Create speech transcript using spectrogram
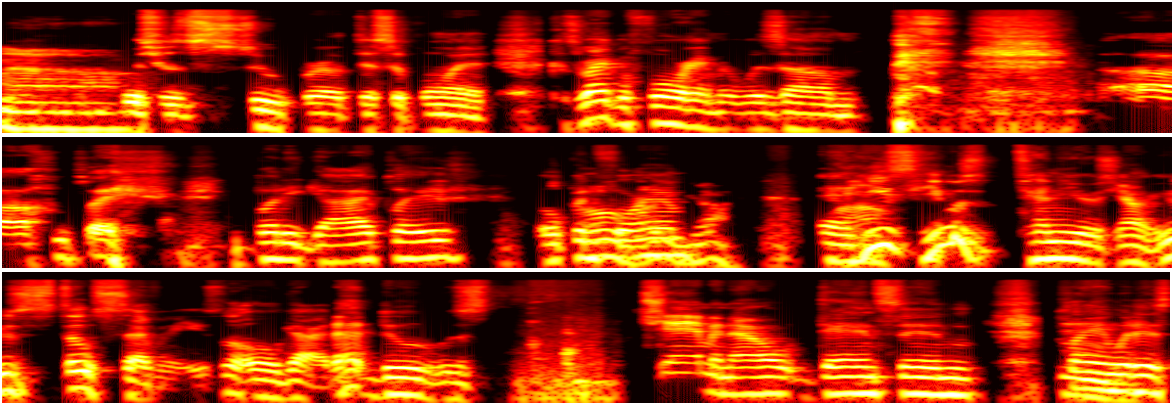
uh, which was super disappointing. Because right before him, it was um, uh, who played? Buddy Guy played open oh, for him. guy. And Wow. he's he was 10 years younger. He was still 70. He's the old guy. That dude was jamming out, dancing, playing Mm. with his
